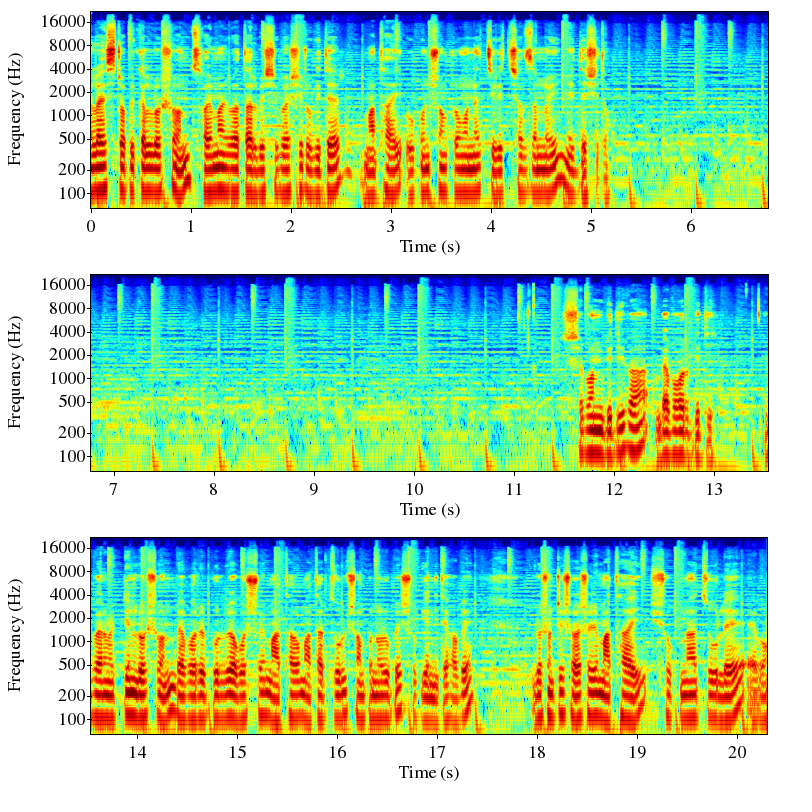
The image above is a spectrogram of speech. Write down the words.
এলাইস টপিক্যাল লোশন ছয় মাস বা তার বেশি বয়সী রোগীদের মাথায় উকুন সংক্রমণের চিকিৎসার জন্যই নির্দেশিত। সেবন বিধি বা ব্যবহার বিধি। ইভারমেকটিন লোশন ব্যবহারের পূর্বে অবশ্যই মাথা ও মাথার চুল সম্পূর্ণরূপে শুকিয়ে নিতে হবে। লোশনটি সরাসরি মাথায় শুকনা চুলে এবং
